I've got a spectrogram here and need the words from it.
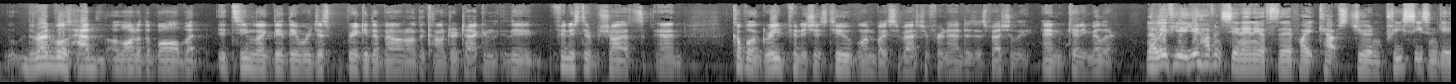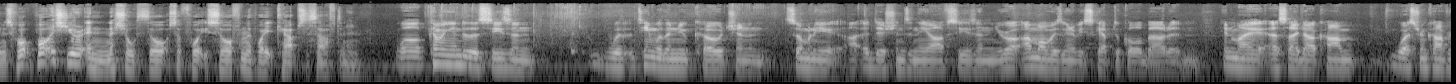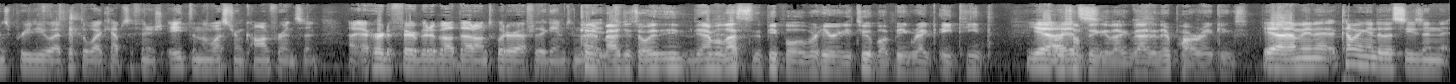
the Red Bulls had a lot of the ball, but it seemed like they, they were just breaking them down on the counterattack, and they finished their shots and a couple of great finishes too, one by Sebastian Fernandez especially, and Kenny Miller. Now, Liviu, you haven't seen any of the Whitecaps during pre-season games. What What is your initial thoughts of what you saw from the Whitecaps this afternoon? Well, coming into the season with a team with a new coach and so many uh, additions in the offseason, you're I'm always going to be skeptical about it. And in my SI.com Western Conference preview, I picked the Whitecaps to finish eighth in the Western Conference, and I heard a fair bit about that on Twitter after the game tonight. Can you imagine? So in the MLS people were hearing it too about being ranked 18th Yeah, or something like that in their power rankings. Yeah, I mean, uh, coming into the season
